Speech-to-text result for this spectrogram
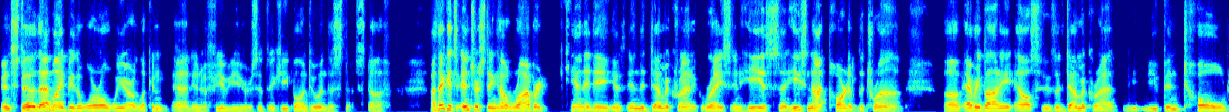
And Stu, that might be the world we are looking at in a few years if they keep on doing this stuff. I think it's interesting how Robert Kennedy is in the Democratic race, and he is he's not part of the tribe. Uh, everybody else who's a Democrat, you've been told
